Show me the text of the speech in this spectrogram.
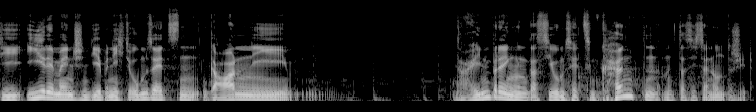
die ihre Menschen, die eben nicht umsetzen, gar nie dahin bringen, dass sie umsetzen könnten. Und das ist ein Unterschied.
